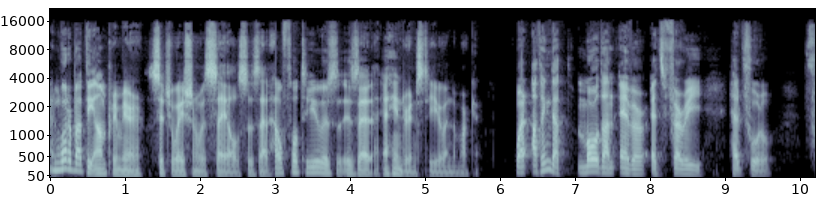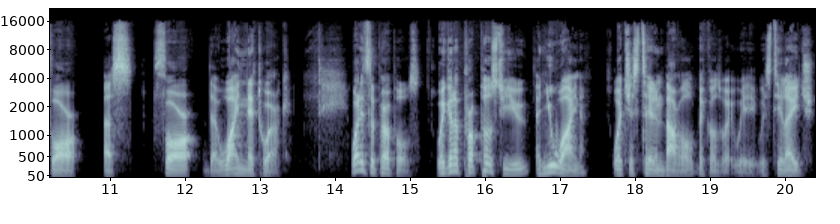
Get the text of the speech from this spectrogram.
And what about the en primeur situation with sales? Is that helpful to you? Is is that a hindrance to you in the market? Well, I think that more than ever, it's very helpful for us for the wine network. What is the purpose? We're to propose to you a new wine, which is still in barrel because we, we, we still age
